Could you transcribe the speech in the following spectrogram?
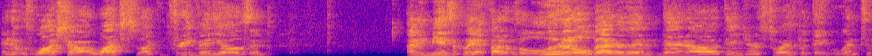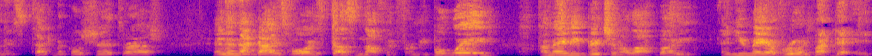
And it was Watchtower. I watched like three videos and I mean, musically, I thought it was a little better than than uh, Dangerous Toys, but they went to this technical shit, thrash, and then that guy's voice does nothing for me. But Wade, I may be bitching a lot, buddy, and you may have ruined my day.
